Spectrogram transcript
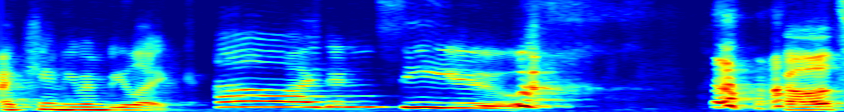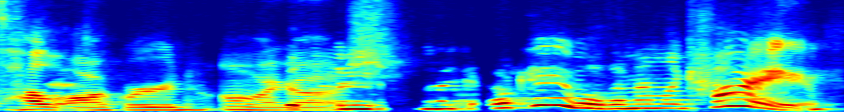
I can't even be like, oh, I didn't see you. yeah, that's hell awkward. Oh my gosh. like, okay, well then I'm like, hi.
